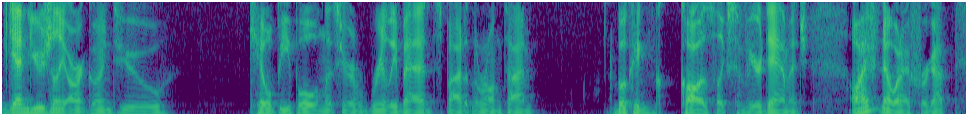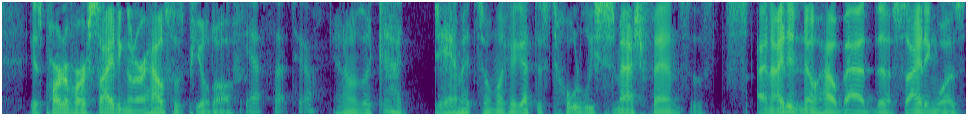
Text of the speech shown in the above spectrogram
Again, usually aren't going to kill people unless you're in a really bad spot at the wrong time, but can cause like severe damage. Oh, I know what I forgot is part of our siding on our house was peeled off. Yes, that too. And I was like, God damn it. So I'm like, I got this totally smashed fence. And I didn't know how bad the siding was.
